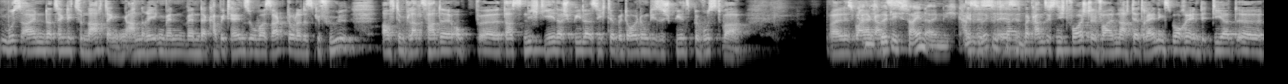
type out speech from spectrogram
muss einen tatsächlich zum Nachdenken anregen, wenn, wenn der Kapitän sowas sagt oder das Gefühl auf dem Platz hatte, ob äh, das nicht jeder Spieler sich der Bedeutung dieses Spiels bewusst war. Weil es war kann ja es ganz. wirklich sein eigentlich? Kann es, es wirklich es, sein? Man kann sich nicht vorstellen, vor allem nach der Trainingswoche, die hat äh,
